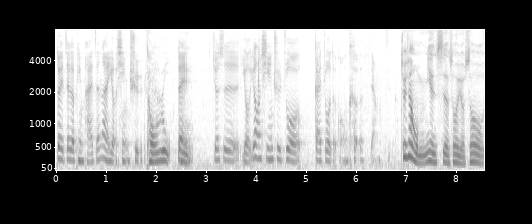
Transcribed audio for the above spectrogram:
对这个品牌真的很有兴趣，投入，对。嗯就是有用心去做该做的功课，这样子。就像我们面试的时候，有时候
